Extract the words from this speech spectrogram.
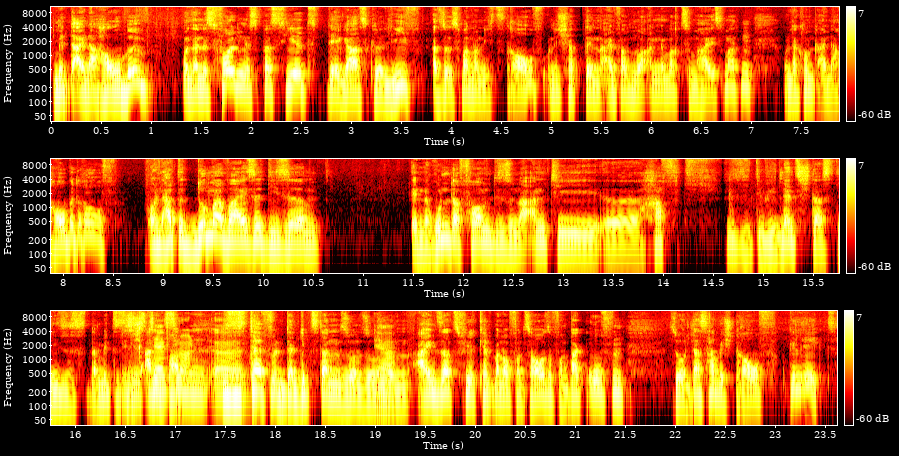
mit einer Haube. Und dann ist Folgendes passiert, der Gasgrill lief, also es war noch nichts drauf und ich habe den einfach nur angemacht zum Heißmachen und da kommt eine Haube drauf. Und hatte dummerweise diese, in runder Form, die so eine Anti-Haft, wie nennt sich das, dieses, damit es Dieses nicht anpackt. Teflon, äh, Dieses Teflon, da gibt's dann so, so, Ja. so einen Einsatz für, kennt man auch von zu Hause, vom Backofen. So, das habe ich drauf gelegt.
